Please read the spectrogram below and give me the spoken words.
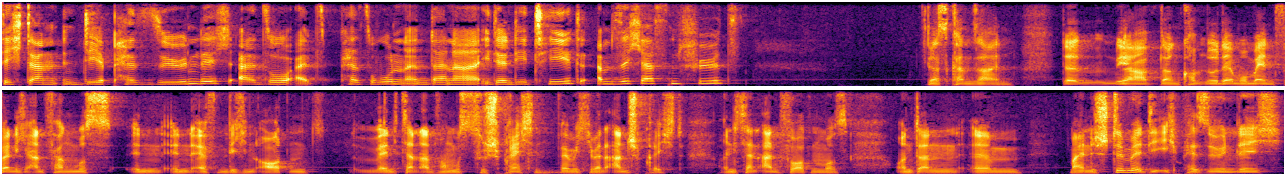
dich dann in dir persönlich, also als Person in deiner Identität am sichersten fühlst? Das kann sein. Da, ja, dann kommt nur der Moment, wenn ich anfangen muss, in, in öffentlichen Orten, wenn ich dann anfangen muss zu sprechen, wenn mich jemand anspricht und ich dann antworten muss. Und dann ähm, meine Stimme, die ich persönlich,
